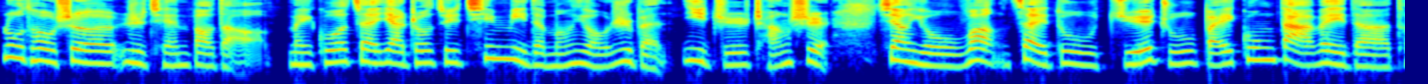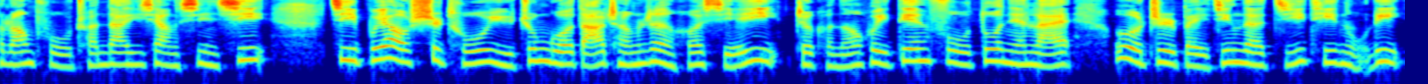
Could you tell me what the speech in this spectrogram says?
路透社日前报道，美国在亚洲最亲密的盟友日本一直尝试向有望再度角逐白宫大位的特朗普传达一项信息，即不要试图与中国达成任何协议，这可能会颠覆多年来遏制北京的集体努力。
